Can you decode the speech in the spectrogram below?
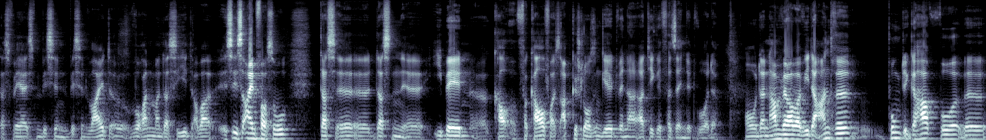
das wäre jetzt ein bisschen, ein bisschen weit, äh, woran man das sieht. Aber es ist einfach so, dass, äh, dass ein äh, eBay-Verkauf als abgeschlossen gilt, wenn der Artikel versendet wurde. Und dann haben wir aber wieder andere Punkte gehabt, wo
